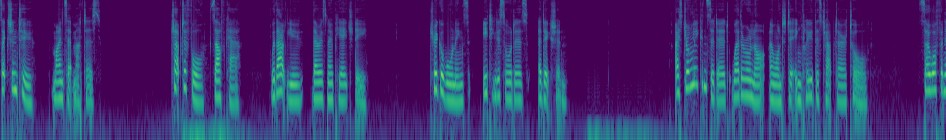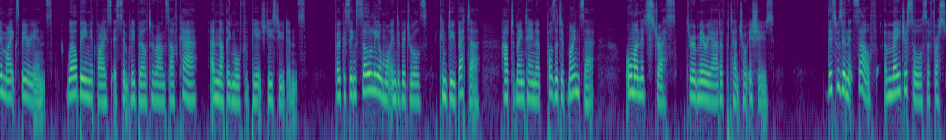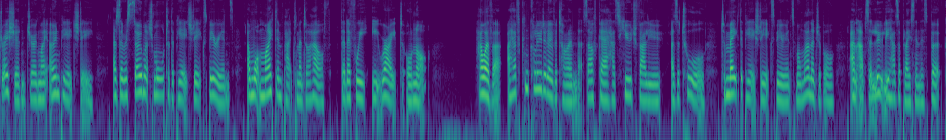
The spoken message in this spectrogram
Section 2 Mindset Matters. Chapter 4 Self Care. Without you, there is no PhD. Trigger warnings, eating disorders, addiction. I strongly considered whether or not I wanted to include this chapter at all. So often in my experience, well-being advice is simply built around self-care and nothing more for PhD students, focusing solely on what individuals can do better, how to maintain a positive mindset, or manage stress through a myriad of potential issues. This was in itself a major source of frustration during my own PhD, as there is so much more to the PhD experience and what might impact mental health than if we eat right or not. However, I have concluded over time that self care has huge value as a tool to make the PhD experience more manageable and absolutely has a place in this book.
